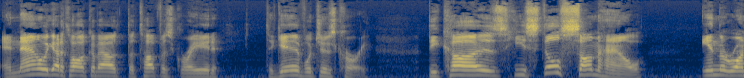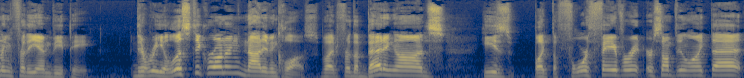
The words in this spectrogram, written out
And now we got to talk about the toughest grade to give, which is Curry, because he's still somehow in the running for the MVP. The realistic running, not even close. But for the betting odds, he's like the fourth favorite or something like that.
